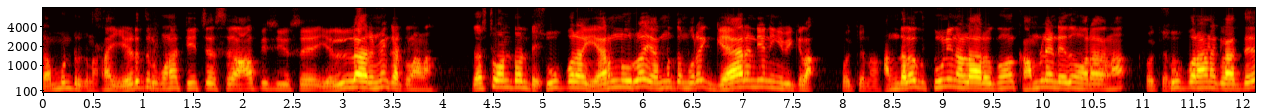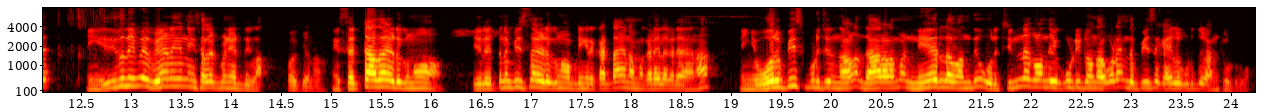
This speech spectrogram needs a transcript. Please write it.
ஜம்முன்னு இருக்குண்ணா. ஆனா எடுத்துட்டு போனா டீச்சர்ஸ் ஆபீஸ் யூஸ் எல்லாருமே கட்டலாம்ண்ணா. ஜஸ்ட் ஒன் டுவெண்ட்டி சூப்பரா இரநூறுவா இரநூத்தம்பது ரூபாய் கேரண்டியா நீங்க விற்கலாம் ஓகேண்ணா அந்த அளவுக்கு துணி நல்லா இருக்கும். கம்ப்ளைண்ட் எதுவும் வராதுன்னா ஓகேண்ணா. சூப்பரான கிளாத்து நீங்க இதுலயுமே வேணுங்க நீங்க செலக்ட் பண்ணி எடுத்துக்கலாம். ஓகேண்ணா. நீங்க செட்டா தான் எடுக்கணும். இதுல எத்தனை பீஸ் தான் எடுக்கணும் அப்படிங்கிற கட்டாயம் நம்ம கடையில கிடையாதுன்னா நீங்க ஒரு பீஸ் பிடிச்சிருந்தாலும் தாராளமா நேர்ல வந்து ஒரு சின்ன குழந்தைய கூட்டிட்டு வந்தா கூட இந்த பீஸை கையில கொடுத்து அனுப்பிச்சு விட்டுருவோம்.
